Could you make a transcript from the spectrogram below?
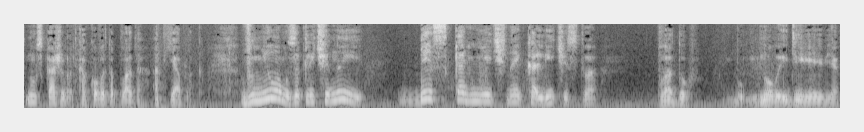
ну, скажем, от какого-то плода, от яблока, в нем заключены бесконечное количество плодов. Новые деревья,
